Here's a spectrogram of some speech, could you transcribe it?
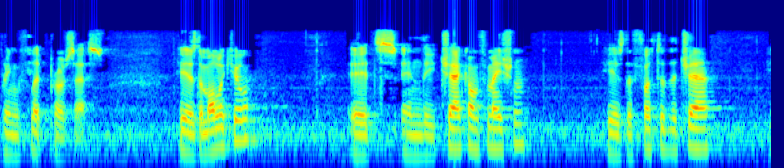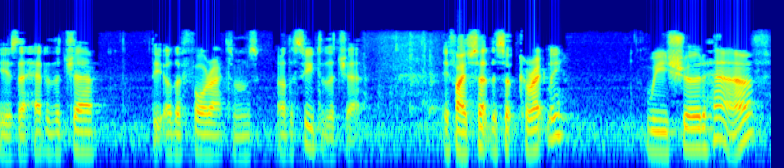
ring flip process. Here's the molecule. It's in the chair conformation. Here's the foot of the chair. Here's the head of the chair. The other four atoms are the seat of the chair. If I've set this up correctly, we should have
